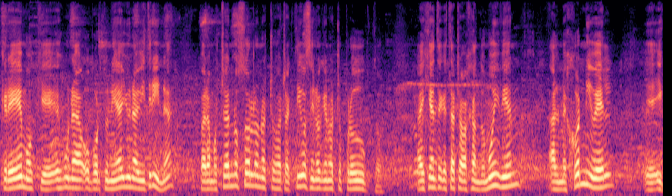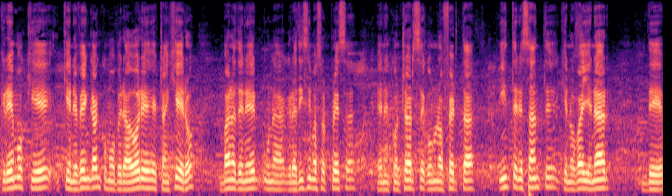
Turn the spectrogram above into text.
creemos que es una oportunidad y una vitrina para mostrar no solo nuestros atractivos, sino que nuestros productos. Hay gente que está trabajando muy bien, al mejor nivel, eh, y creemos que quienes vengan como operadores extranjeros van a tener una gratísima sorpresa en encontrarse con una oferta interesante que nos va a llenar de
